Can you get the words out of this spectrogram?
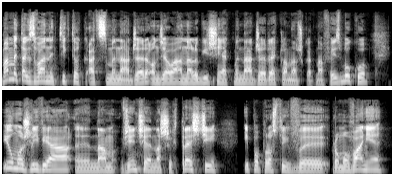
Mamy tak zwany TikTok Ads Manager, on działa analogicznie jak menadżer reklam na przykład na Facebooku i umożliwia e, nam wzięcie naszych treści i po prostu ich promowanie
